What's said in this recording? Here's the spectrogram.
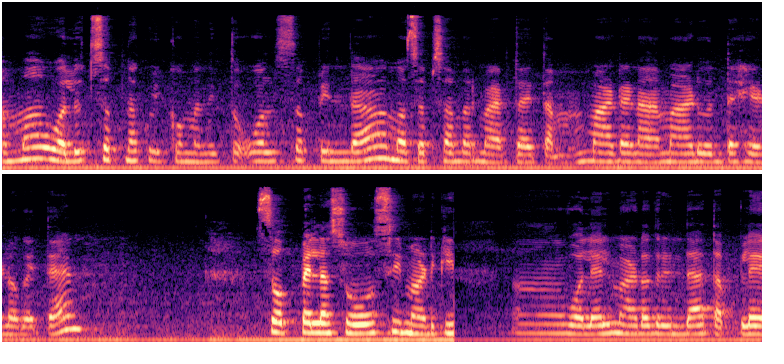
ಅಮ್ಮ ಹೊಲದ ಸೊಪ್ಪನ್ನ ಕುಯ್ಕೊಂಬಂದಿತ್ತು. ಹೊಲದ ಸೊಪ್ಪಿಂದ ಮೊಸಪ್ಪು ಸಾಂಬಾರು ಮಾಡ್ತಾ ಇತ್ತಮ್ಮ ಮಾಡೋಣ, ಮಾಡು ಅಂತ ಹೇಳೋಗೈತೆ. ಸೊಪ್ಪೆಲ್ಲ ಸೋಸಿ ಮಡಗಿ ಒಲೆಯಲ್ಲಿ ಮಾಡೋದ್ರಿಂದ ತಪ್ಪಲೆ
